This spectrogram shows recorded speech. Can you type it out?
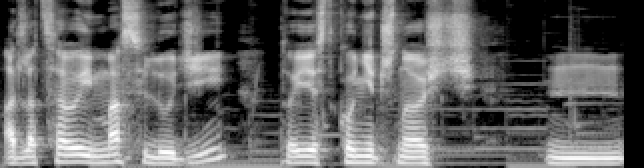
a dla całej masy ludzi to jest konieczność mm,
